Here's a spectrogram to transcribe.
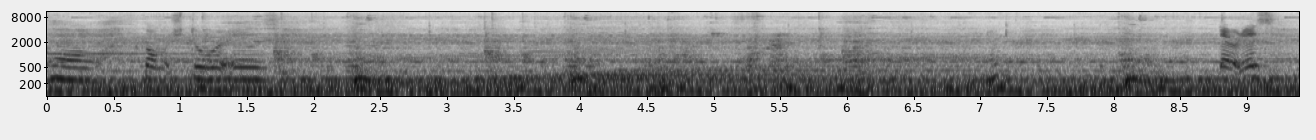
Okay, forgot which door it is. There it is.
